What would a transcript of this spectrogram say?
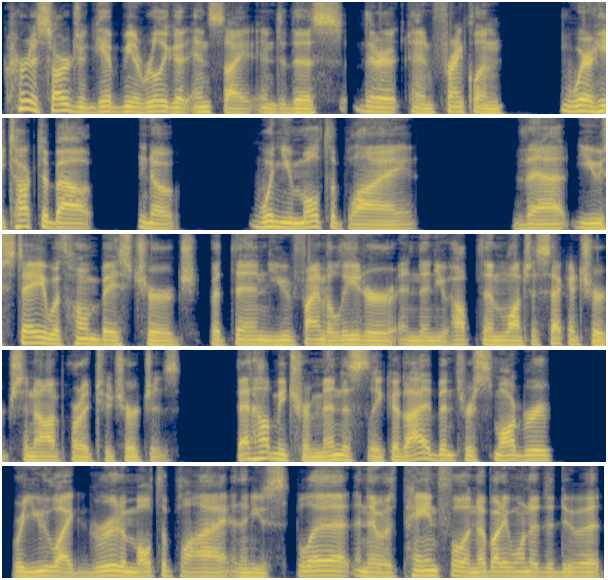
Curtis Sergeant gave me a really good insight into this there in Franklin, where he talked about, you know, when you multiply, that you stay with home based church, but then you find a leader and then you help them launch a second church. So now I'm part of two churches. That helped me tremendously because I had been through a small group where you like grew to multiply and then you split and it was painful and nobody wanted to do it.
